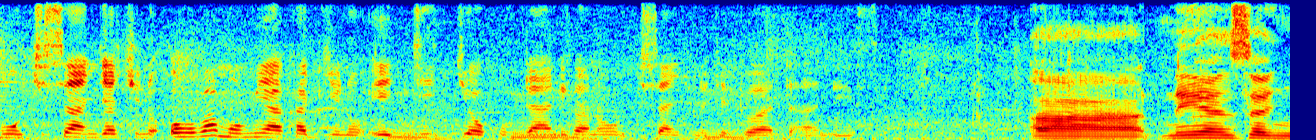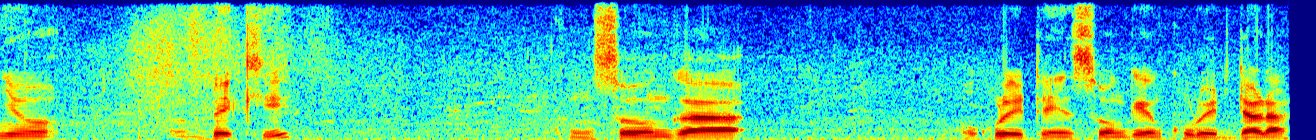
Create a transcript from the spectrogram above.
mu kisanja kino oba mu myaka gino egijja okutandika n'ekisanja kino kyetwatandise neyanza nnyo beki ku nsonga okuleeta ensonga enkulu eddala.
